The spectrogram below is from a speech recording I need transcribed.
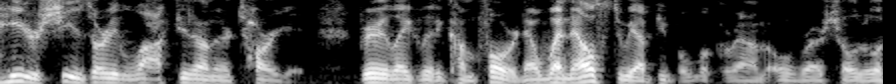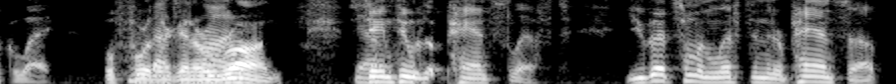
he or she is already locked in on their target, very likely to come forward. Now, when else do we have people look around over our shoulder, look away before they're going to run? run. Yeah. Same thing with a pants lift. You got someone lifting their pants up.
